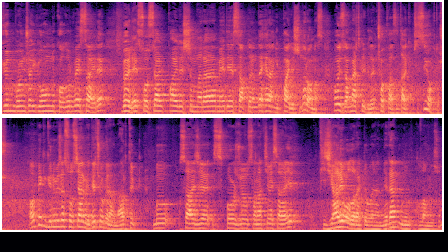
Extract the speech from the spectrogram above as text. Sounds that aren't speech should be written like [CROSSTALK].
gün boyunca yoğunluk olur vesaire. Böyle sosyal paylaşımlara, medya hesaplarında herhangi bir paylaşımlar olmaz. O yüzden Mert Gırgırlar'ın çok fazla takipçisi yoktur. Ama peki günümüzde sosyal medya çok önemli. Artık bu sadece sporcu, sanatçı vesaire ticari olarak da bu önemli. Neden bunu kullanmıyorsun?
